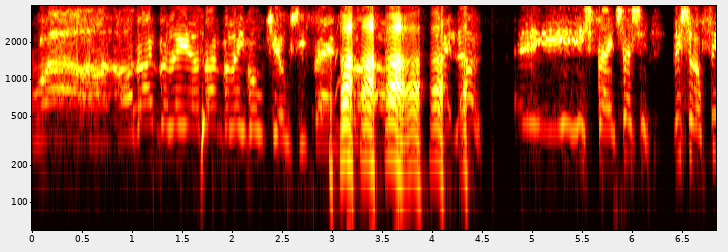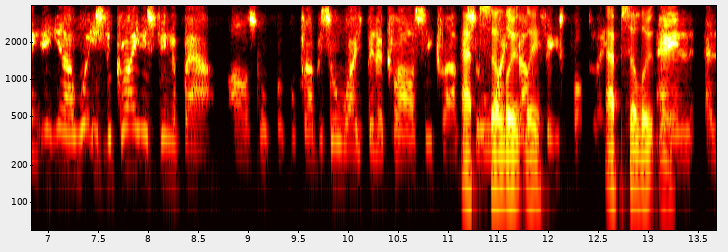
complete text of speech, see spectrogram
I don't believe I don't believe all Chelsea fans. But, uh, no, it's fantastic. Listen, I think you know what is the greatest thing about Arsenal Football Club. It's always been a classy club. It's Absolutely, things properly. Absolutely. And and,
